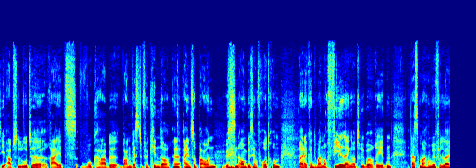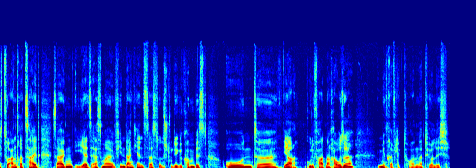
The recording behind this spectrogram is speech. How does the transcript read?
die absolute Reizvokabel Warnweste für Kinder äh, einzubauen. Wir sind auch ein bisschen froh drum, weil da könnte man noch viel länger drüber reden. Das machen wir vielleicht zu anderer Zeit. Sagen jetzt erstmal vielen Dank, Jens, dass du ins Studio gekommen bist. Und äh, ja, gute Fahrt nach Hause mit Reflektoren natürlich.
